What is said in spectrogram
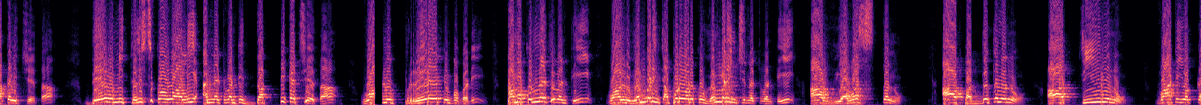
ఆకలి చేత దేవుణ్ణి తెలుసుకోవాలి అన్నటువంటి దప్పిక చేత వాళ్ళు ప్రేరేపింపబడి తమకున్నటువంటి వాళ్ళు వెంబడించి అప్పటి వరకు వెంబడించినటువంటి ఆ వ్యవస్థను ఆ పద్ధతులను ఆ తీరును వాటి యొక్క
